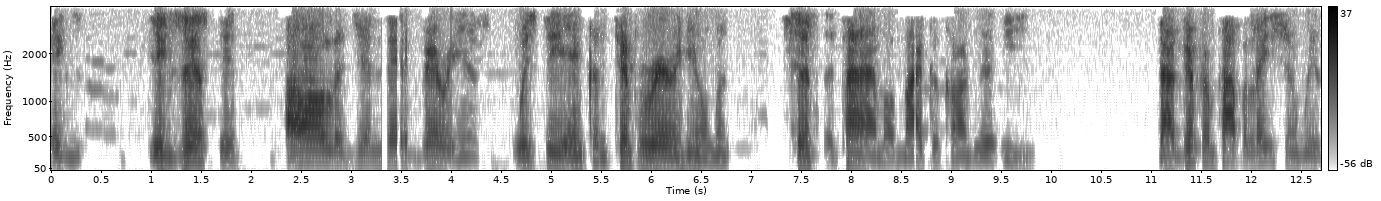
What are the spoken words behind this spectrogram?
ex- existed all the genetic variants we see in contemporary humans since the time of mitochondria Eve. Now, different populations, we've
